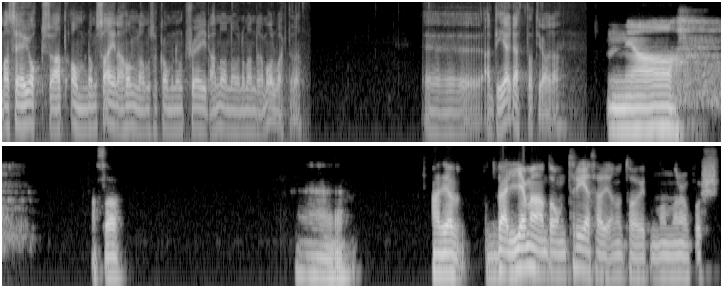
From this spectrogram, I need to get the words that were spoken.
man säger ju också att om de signar honom så kommer de trada någon av de andra målvakterna. Eh, är det rätt att göra? Ja, alltså. Eh, hade jag fått välja mellan de tre så hade jag nog tagit någon av de, först,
